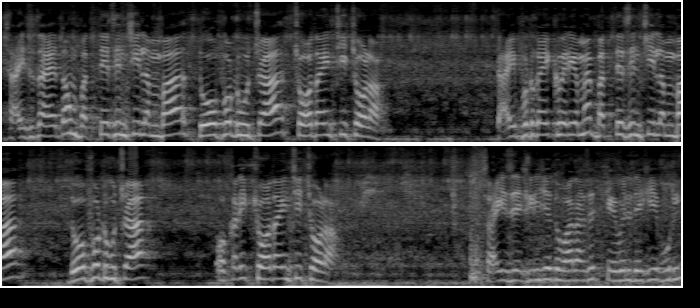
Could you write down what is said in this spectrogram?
साइज़ बता देता हूँ, बत्तीस इंची लंबा, दो फुट ऊँचा, चौदह इंची चौड़ा। ढाई फुट का एक्वेरियम है, बत्तीस इंची लंबा, दो फुट ऊँचा और करीब चौदह इंची चौड़ा। साइज़ देख लीजिए दोबारा से टेबल देखिए पूरी।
